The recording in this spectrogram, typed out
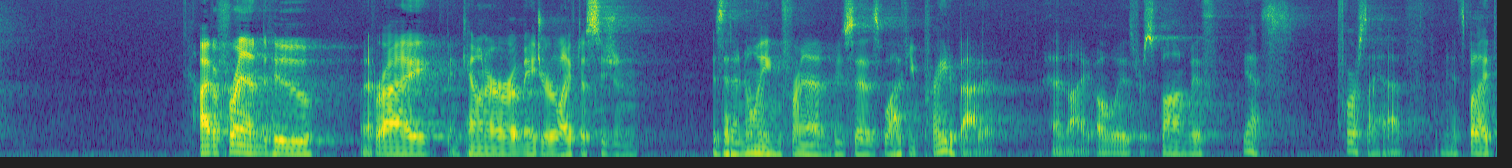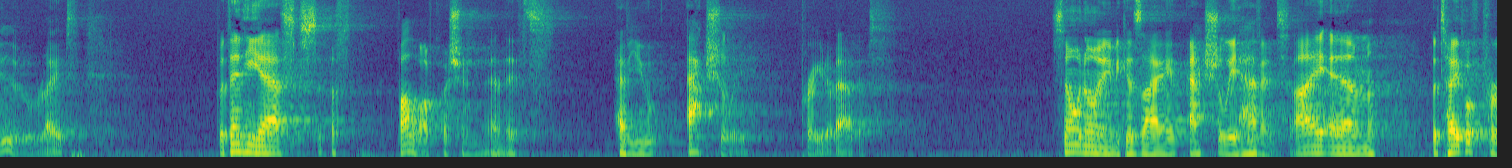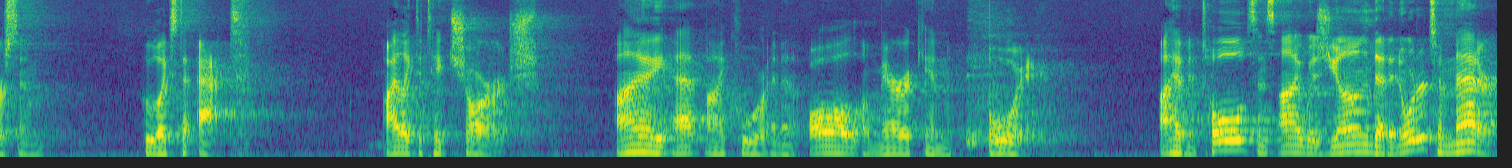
I have a friend who, whenever I encounter a major life decision, is that annoying friend who says, Well, have you prayed about it? And I always respond with, Yes, of course I have. I mean, it's what I do, right? But then he asks a follow up question, and it's, have you actually prayed about it? So annoying because I actually haven't. I am the type of person who likes to act. I like to take charge. I, at my core, am an all American boy. I have been told since I was young that in order to matter,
